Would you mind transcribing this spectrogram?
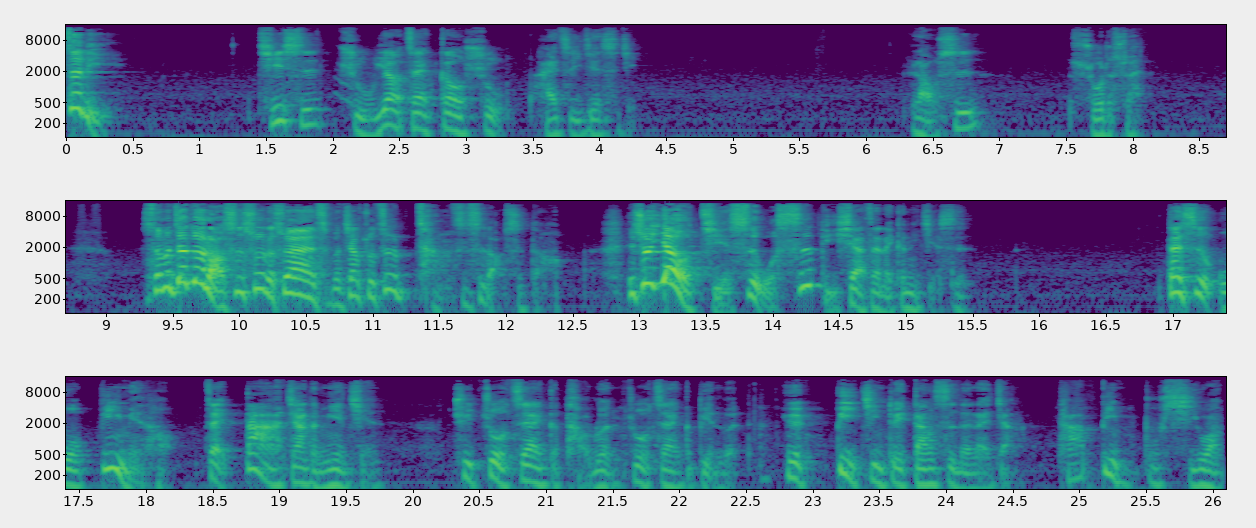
这里其实主要在告诉孩子一件事情：老师说了算。什么叫做老师说了算？什么叫做这个场子是老师的？哈，你说要解释，我私底下再来跟你解释。但是我避免哈在大家的面前去做这样一个讨论，做这样一个辩论，因为毕竟对当事人来讲，他并不希望，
